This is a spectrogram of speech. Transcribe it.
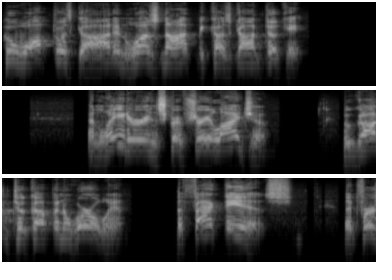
who walked with God and was not because God took him. And later in Scripture, Elijah, who God took up in a whirlwind. The fact is that 1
